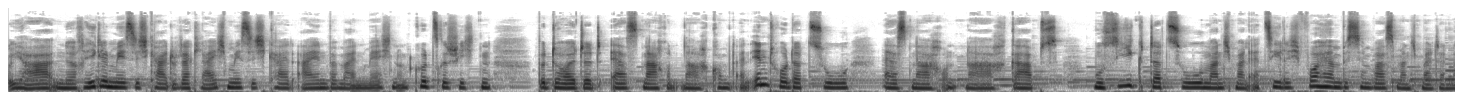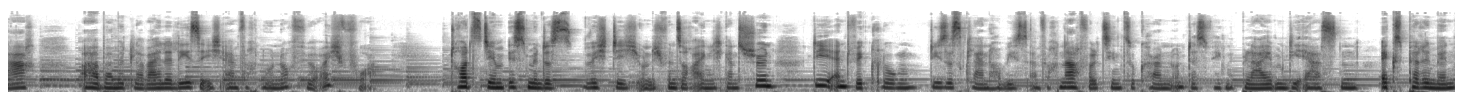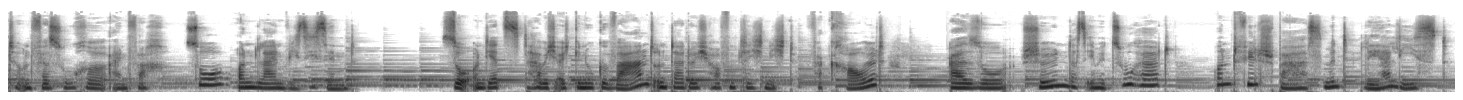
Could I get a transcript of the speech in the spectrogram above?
ja, eine Regelmäßigkeit oder Gleichmäßigkeit ein bei meinen Märchen und Kurzgeschichten. Bedeutet, erst nach und nach kommt ein Intro dazu, erst nach und nach gab es Musik dazu, manchmal erzähle ich vorher ein bisschen was, manchmal danach, aber mittlerweile lese ich einfach nur noch für euch vor. Trotzdem ist mir das wichtig und ich finde es auch eigentlich ganz schön, die Entwicklung dieses kleinen Hobbys einfach nachvollziehen zu können. Und deswegen bleiben die ersten Experimente und Versuche einfach so online, wie sie sind. So, und jetzt habe ich euch genug gewarnt und dadurch hoffentlich nicht verkrault. Also schön, dass ihr mir zuhört und viel Spaß mit Lea liest.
